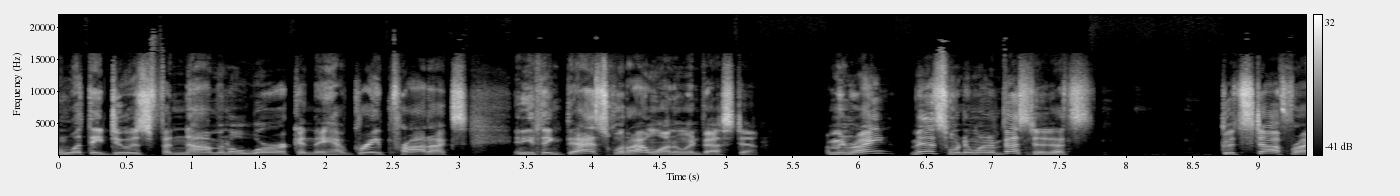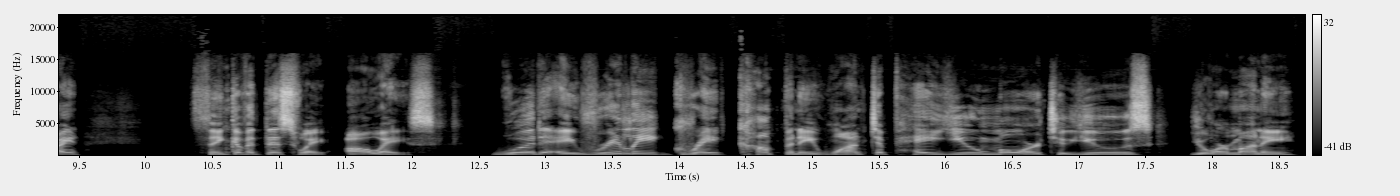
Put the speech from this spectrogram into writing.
and what they do is phenomenal work and they have great products. And you think that's what I want to invest in. I mean, right? I mean, that's what I want to invest in. That's good stuff, right? Think of it this way always. Would a really great company want to pay you more to use your money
